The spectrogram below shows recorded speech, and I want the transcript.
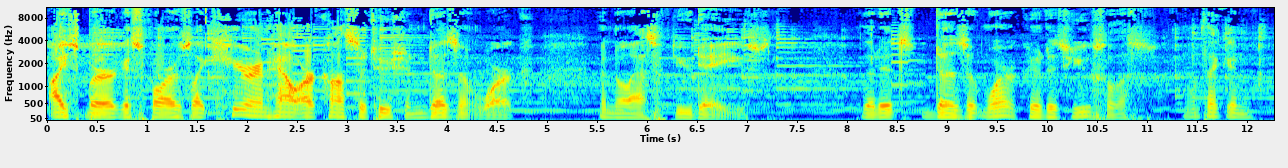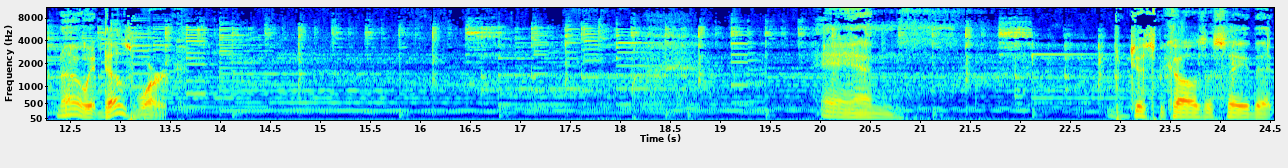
iceberg as far as like hearing how our constitution doesn't work in the last few days. That it doesn't work it is useless. I'm thinking no it does work. And just because let's say that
